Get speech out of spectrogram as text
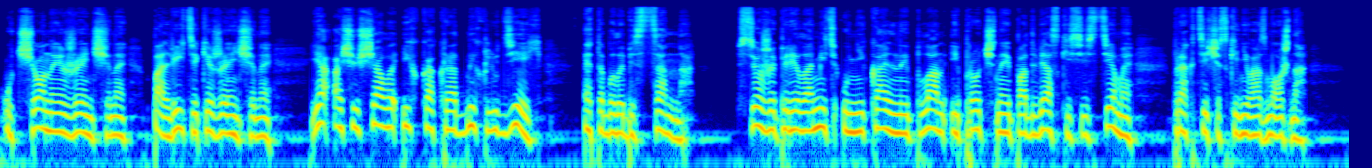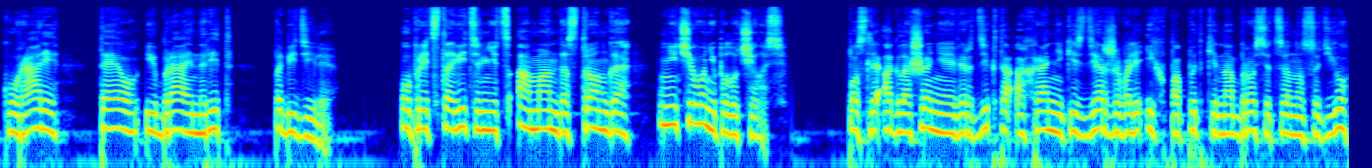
ученые-женщины, политики-женщины — я ощущала их как родных людей. Это было бесценно. Все же переломить уникальный план и прочные подвязки системы практически невозможно. Курари, Тео и Брайан Рид победили. У представительниц Аманда Стронга ничего не получилось. После оглашения вердикта охранники сдерживали их попытки наброситься на судью,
